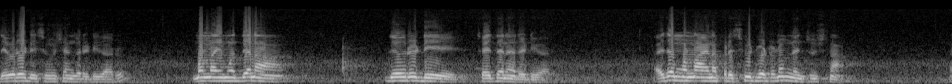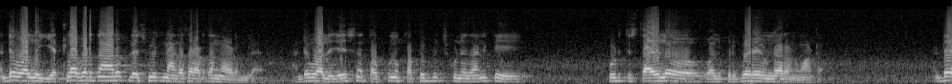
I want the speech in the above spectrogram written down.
దేవిరెడ్డి శివశంకర్ రెడ్డి గారు మొన్న ఈ మధ్యన దేవిరెడ్డి చైతన్య రెడ్డి గారు. అయితే మొన్న ఆయన ప్రెస్ మీట్ పెట్టడం నేను చూసిన. అంటే వాళ్ళు ఎట్లా పెడుతున్నారు ప్రెస్ మీట్ నాకు అసలు అర్థం కావడంలే అంటే వాళ్ళు చేసిన తప్పును కప్పిపుచ్చుకునేదానికి పూర్తి స్థాయిలో వాళ్ళు ప్రిపేర్ అయి ఉన్నారనమాట అంటే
